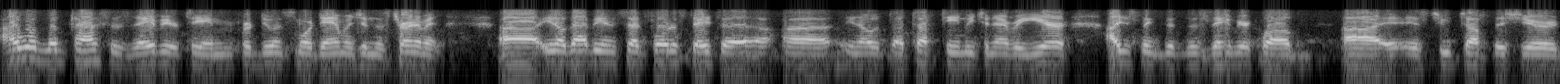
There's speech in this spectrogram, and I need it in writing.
I would look past the Xavier team for doing some more damage in this tournament. Uh, you know, that being said, Florida State's a, a you know a tough team each and every year. I just think that the Xavier club uh, is too tough this year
